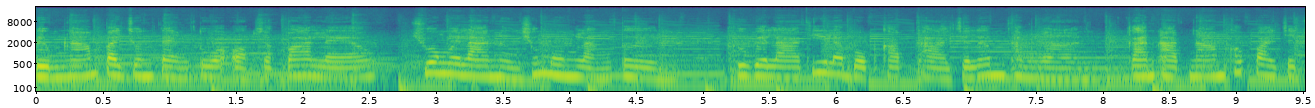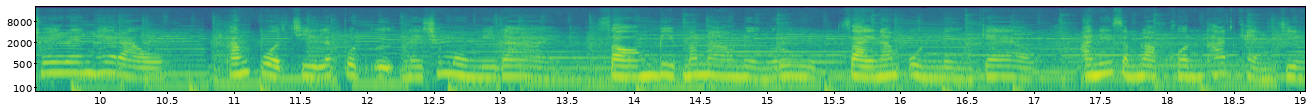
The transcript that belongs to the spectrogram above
ดื่มน้ำไปจนแต่งตัวออกจากบ้านแล้ว ช่วงเวลาหนึ่งชั่วโมงหลังตื่น คือเวลาที่ระบบขับถ่ายจะเริ่มทำงาน การอาบน้ำเข้าไปจะช่วยเร่งให้เรา ทั้งปวดฉี่และปวดอึในชั่วโมงนี้ได้ 2. บีบมะนาวหนึ่งลูกใส่น้ำอุ่นหนึ่งแก้ว อันนี้สำหรับคนธาตุแข็งจริง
